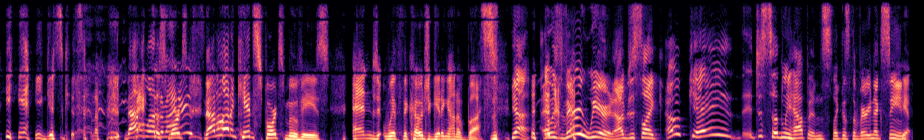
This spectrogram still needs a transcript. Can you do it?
yeah, he just gets on a, not Back a lot of sports, minors? not a lot of kids sports movies end with the coach getting on a bus. Yeah, it was very weird. I'm just like, okay, it just suddenly happens. Like this, the very next scene. Yep.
